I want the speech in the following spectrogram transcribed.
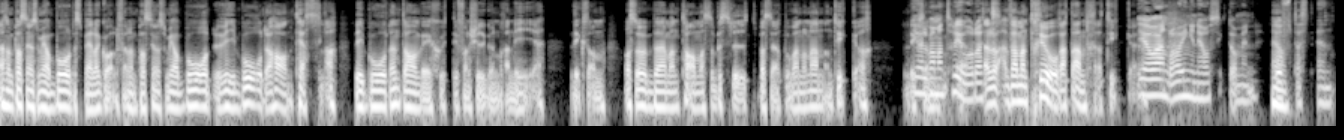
alltså en person som jag borde spela golf, eller en person som jag borde, vi borde ha en Tesla. Vi borde inte ha en V70 från 2009. Liksom. Och så börjar man ta massa beslut baserat på vad någon annan tycker. Liksom. eller vad man tror att- Eller vad man tror att andra tycker. Jag och andra har ingen åsikt om, men Ja. oftast inte.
